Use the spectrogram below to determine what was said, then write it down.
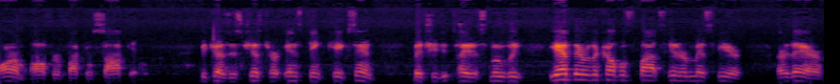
arm off her fucking socket because it's just her instinct kicks in. But she played it smoothly. Yeah, there was a couple spots hit or miss here or there.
